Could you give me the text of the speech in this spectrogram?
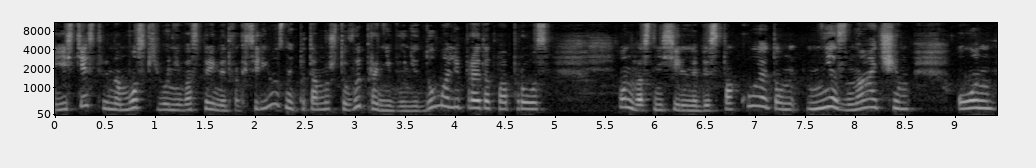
Естественно, мозг его не воспримет как серьезный, потому что вы про него не думали, про этот вопрос, он вас не сильно беспокоит, он незначим, он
